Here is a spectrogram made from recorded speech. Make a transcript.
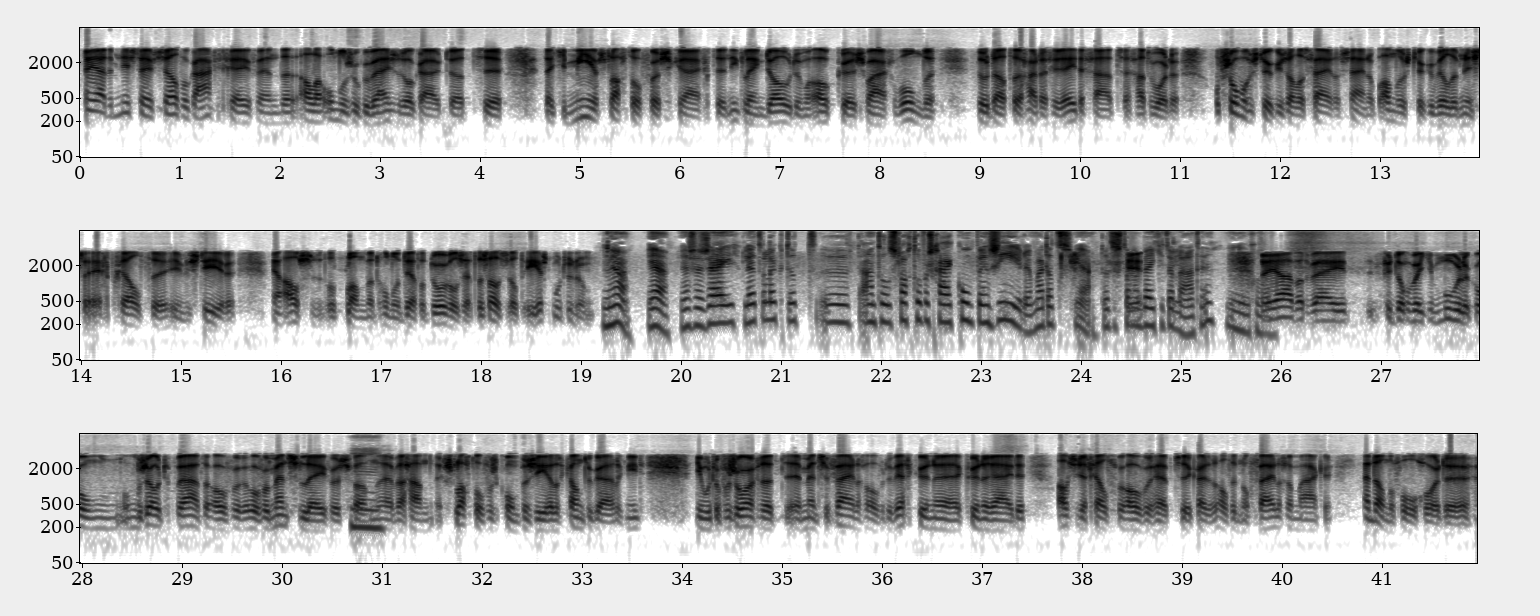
Nou ja, de minister heeft zelf ook aangegeven, en alle onderzoeken wijzen er ook uit, dat, uh, dat je meer slachtoffers krijgt. Uh, niet alleen doden, maar ook uh, zwaar gewonden, doordat er harder gereden gaat, gaat worden. Op sommige stukken zal het veilig zijn, op andere stukken wil de minister echt geld investeren. Ja, als ze dat plan met 130 door wil zetten, zal ze dat eerst moeten doen. Ja, ja. ja ze zei letterlijk dat het aantal slachtoffers ga ik compenseren. Maar dat, ja, dat is dan een beetje te laat, hè? In ieder geval. Nou ja, wat wij vinden het toch een beetje moeilijk om, om zo te praten over, over mensenlevens. Van, mm. uh, we gaan slachtoffers compenseren. Dat kan natuurlijk eigenlijk niet. Je moet ervoor zorgen dat mensen veilig over de weg kunnen, kunnen rijden. Als je er geld voor over hebt, uh, kan je dat altijd nog veiliger maken. En dan de volgorde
